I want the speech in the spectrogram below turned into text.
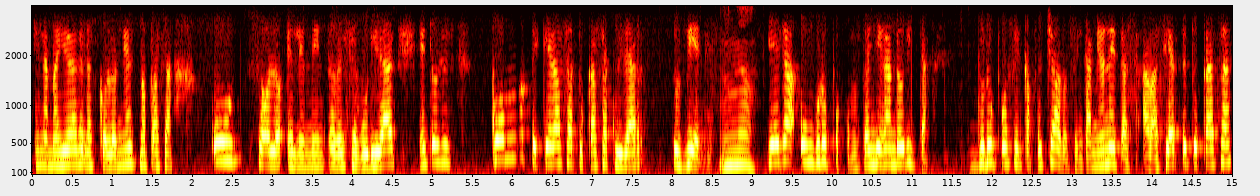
en la mayoría de las colonias no pasa un solo elemento de seguridad. Entonces, ¿cómo te quedas a tu casa a cuidar tus bienes? No. Llega un grupo, como están llegando ahorita, grupos encapuchados en camionetas a vaciarte tu casa,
